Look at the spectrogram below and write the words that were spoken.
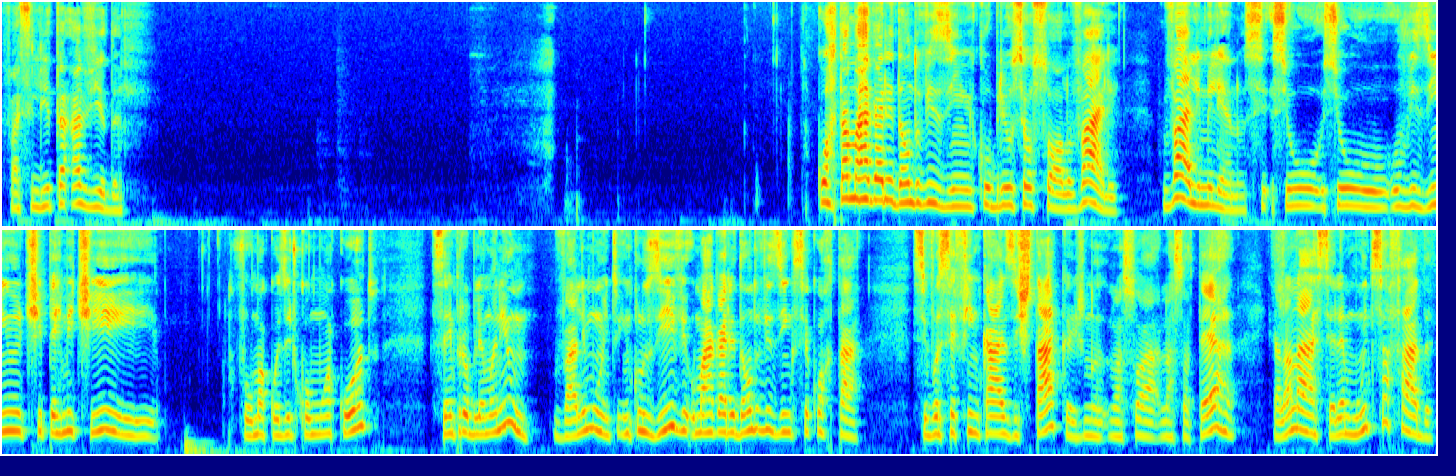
Facilita a vida. Cortar margaridão do vizinho e cobrir o seu solo, vale? Vale, Mileno. Se, se, o, se o, o vizinho te permitir e for uma coisa de comum acordo, sem problema nenhum. Vale muito. Inclusive, o margaridão do vizinho que você cortar, se você fincar as estacas no, na, sua, na sua terra, ela nasce. Ela é muito safada.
